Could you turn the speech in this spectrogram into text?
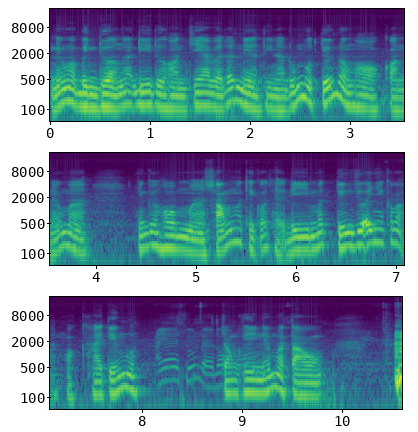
Nếu mà bình thường đi từ Hòn Tre về đất liền thì là đúng một tiếng đồng hồ. Còn nếu mà những cái hôm mà sóng thì có thể đi mất tiếng rưỡi nhé các bạn hoặc hai tiếng luôn. Trong khi nếu mà tàu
